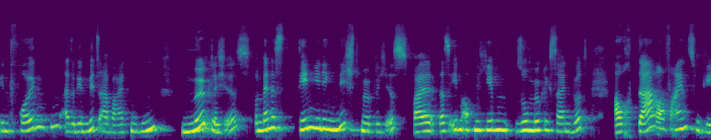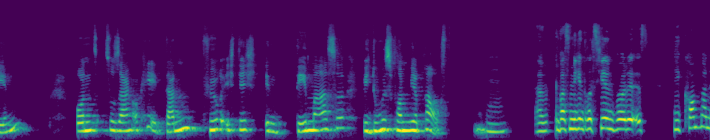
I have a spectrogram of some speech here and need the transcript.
den Folgenden, also den Mitarbeitenden, möglich ist. Und wenn es denjenigen nicht möglich ist, weil das eben auch nicht jedem so möglich sein wird, auch darauf einzugehen und zu sagen, okay, dann führe ich dich in dem Maße, wie du es von mir brauchst. Mhm. Ähm, was mich interessieren würde, ist, wie kommt man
